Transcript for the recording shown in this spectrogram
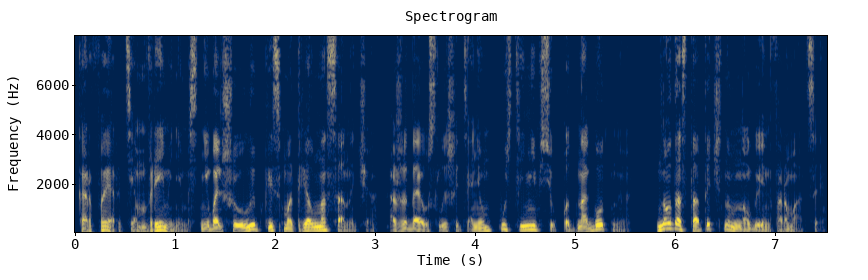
Карфаер тем временем с небольшой улыбкой смотрел на Саныча, ожидая услышать о нем пусть и не всю подноготную, но достаточно много информации.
